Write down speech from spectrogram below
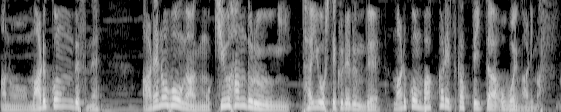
あの、マルコンですね。あれの方がもう急ハンドルに対応してくれるんで、マルコンばっかり使っていた覚えがあります。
